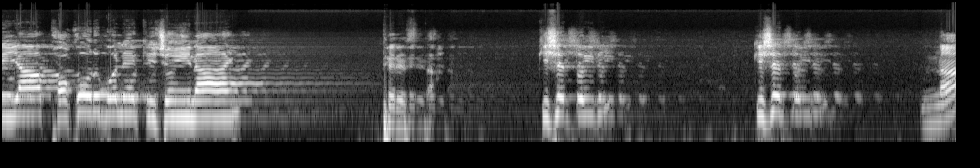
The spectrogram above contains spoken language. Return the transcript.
রিয়া ফকর বলে কিছুই নাই ফেরেশতা। কিসের তৈরি? কিসের তৈরি? না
